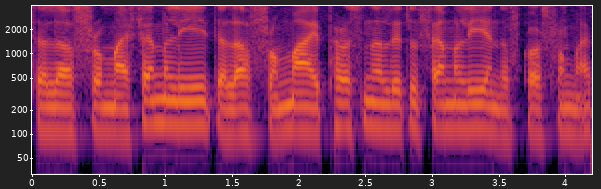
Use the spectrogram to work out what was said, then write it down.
the love from my family, the love from my personal little family, and of course from my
